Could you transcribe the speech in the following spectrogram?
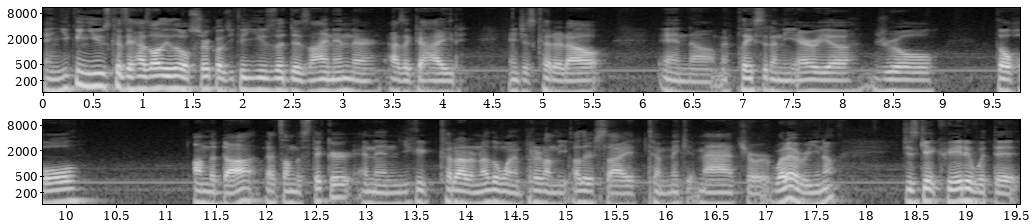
and you can use because it has all these little circles you could use the design in there as a guide and just cut it out and um, and place it in the area drill the hole on the dot that's on the sticker and then you could cut out another one and put it on the other side to make it match or whatever you know? Just get creative with it.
